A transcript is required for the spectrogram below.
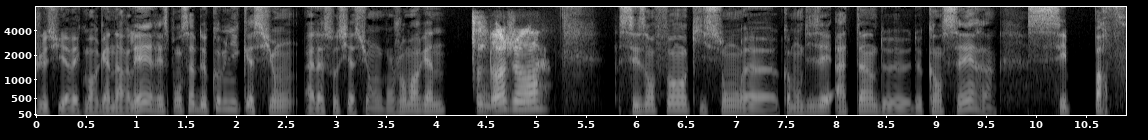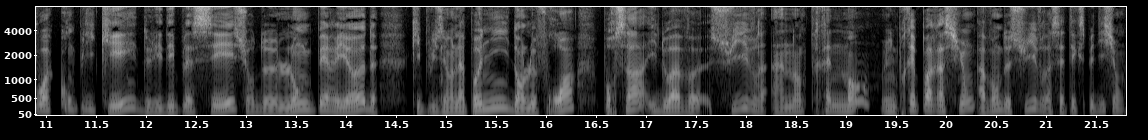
Je suis avec Morgane Harley, responsable de communication à l'association. Bonjour Morgane. Bonjour. Ces enfants qui sont, euh, comme on disait, atteints de, de cancer, c'est parfois compliqué de les déplacer sur de longues périodes, qui plus est en Laponie, dans le froid. Pour ça, ils doivent suivre un entraînement, une préparation avant de suivre cette expédition.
